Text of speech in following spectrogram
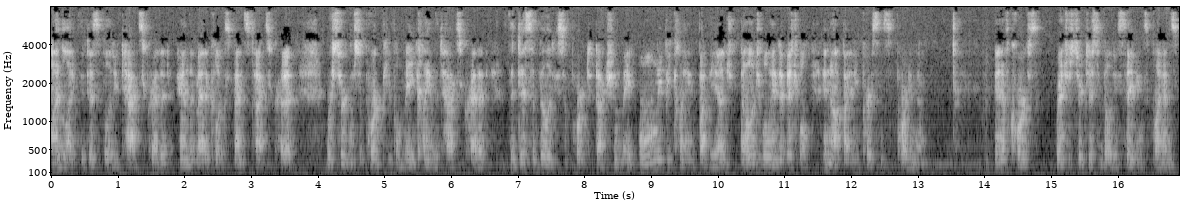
Unlike the disability tax credit and the medical expense tax credit, where certain support people may claim the tax credit, the disability support deduction may only be claimed by the eligible individual and not by any person supporting them. And of course, registered disability savings plans,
